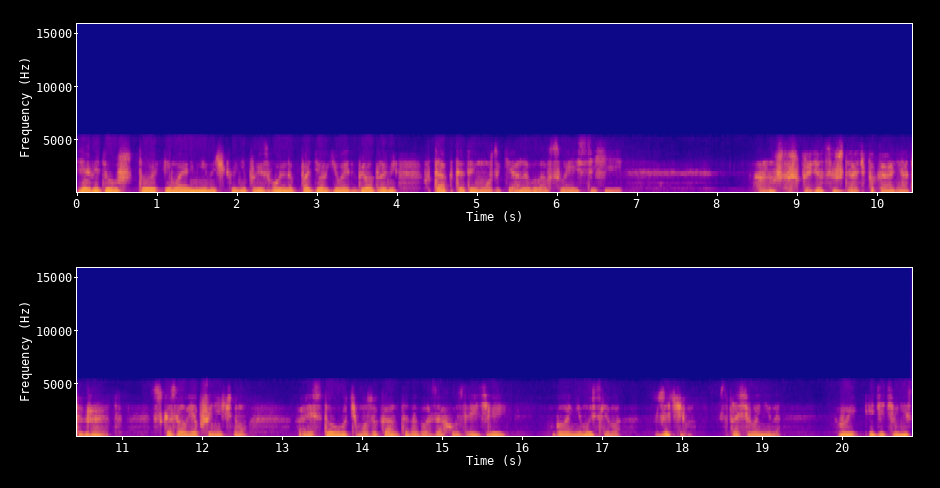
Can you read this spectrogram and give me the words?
Я видел, что и моя Ниночка непроизвольно подергивает бедрами в такт этой музыки. Она была в своей стихии. «Ну что ж, придется ждать, пока они отыграют», — сказал я Пшеничному. Арестовывать музыканта на глазах у зрителей было немыслимо. «Зачем?» — спросила Нина. «Вы идите вниз?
